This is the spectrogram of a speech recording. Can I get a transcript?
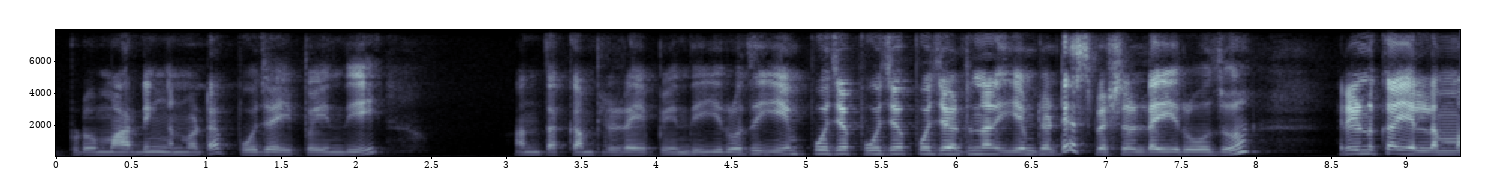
ఇప్పుడు మార్నింగ్ అనమాట పూజ అయిపోయింది. అంతా కంప్లీట్ అయిపోయింది. ఈరోజు ఏం పూజ పూజ పూజ అంటున్నాను ఏమిటంటే స్పెషల్ డే ఈరోజు రేణుక ఎల్లమ్మ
